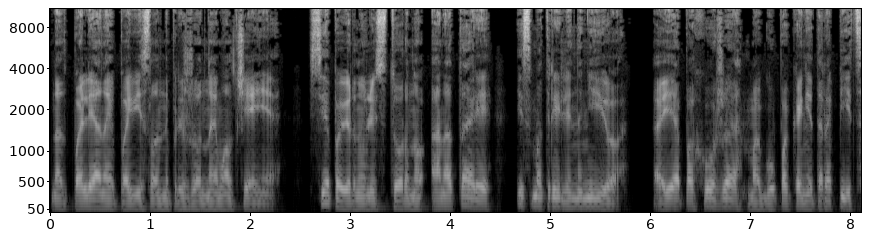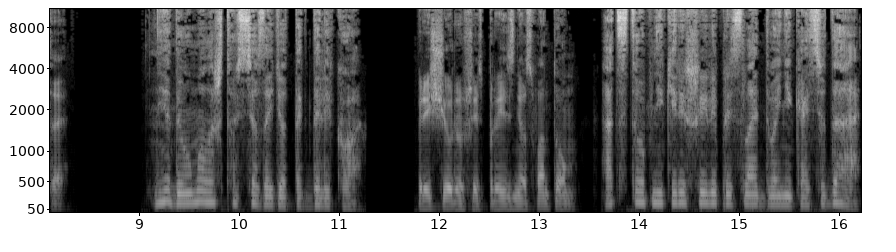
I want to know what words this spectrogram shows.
Над поляной повисло напряженное молчание. Все повернулись в сторону Анатари и смотрели на нее, а я, похоже, могу пока не торопиться. «Не думала, что все зайдет так далеко», — прищурившись, произнес фантом. «Отступники решили прислать двойника сюда.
